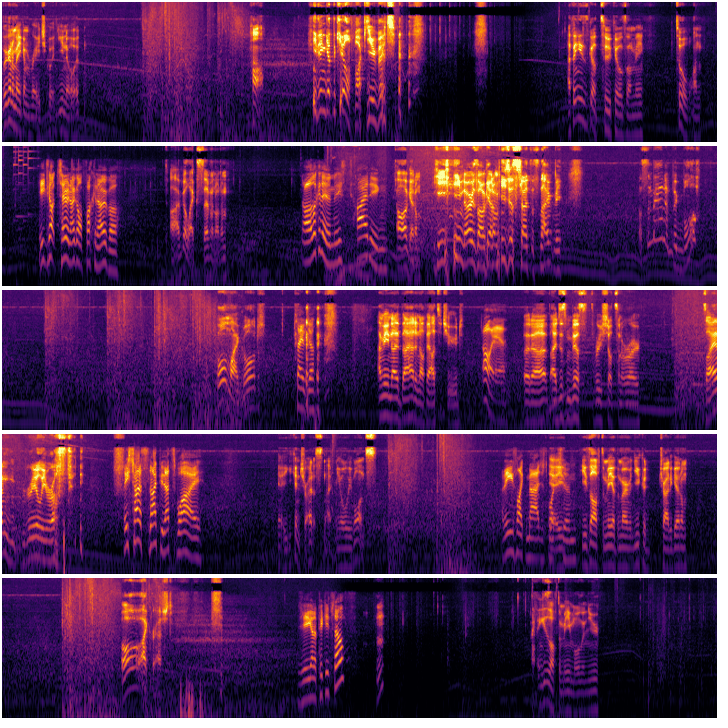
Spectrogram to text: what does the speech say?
We're gonna make him rage quit, you know it. Huh. He didn't get the kill, fuck you, bitch! I think he's got two kills on me. Two or one. He's got two and I got fucking over. Oh, I've got like seven on him. Oh look at him, he's hiding. Oh, I'll get him. He he knows I'll get him. He just tried to snipe me. What's the matter, big boy? Oh my god. Saved ya. I mean, I, I had enough altitude, oh yeah. but uh, I just missed three shots in a row. So I am really rusty. He's trying to snipe you, that's why. yeah, you can try to snipe me all he wants. I think he's like mad, just watch yeah, he- him. he's after me at the moment. You could try to get him. Oh, I crashed. Is he gonna pick himself? I think he's after me more than you.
